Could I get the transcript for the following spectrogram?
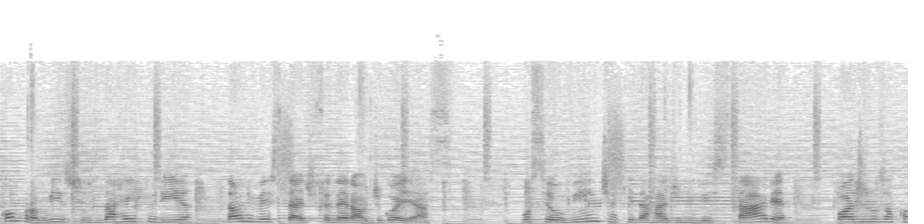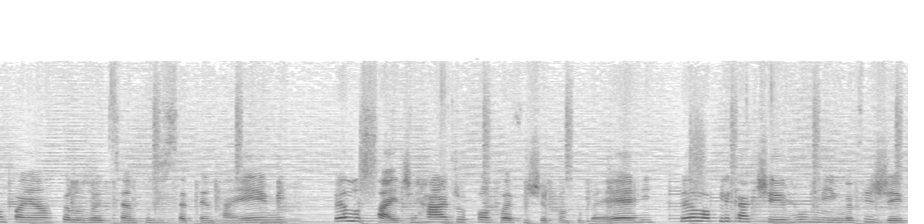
compromissos da reitoria da Universidade Federal de Goiás. Você ouvinte aqui da Rádio Universitária pode nos acompanhar pelos 870M, pelo site radio.fg.br, pelo aplicativo MinUFG.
